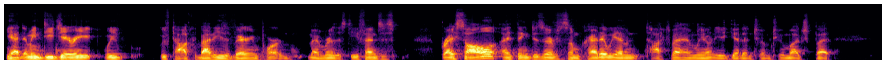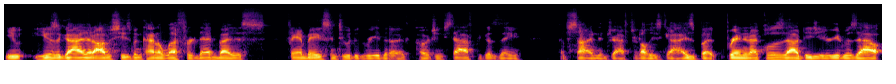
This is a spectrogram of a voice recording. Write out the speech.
yeah, I mean DJ Reed, we've we've talked about. It. He's a very important member of this defense. Bryce Hall, I think, deserves some credit. We haven't talked about him. We don't need to get into him too much, but he he was a guy that obviously has been kind of left for dead by this fan base and to a degree the coaching staff because they have signed and drafted all these guys. But Brandon Echols was out, DJ Reed was out.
